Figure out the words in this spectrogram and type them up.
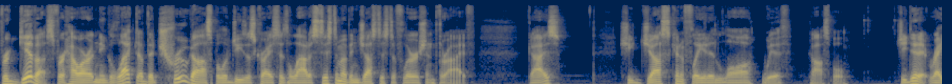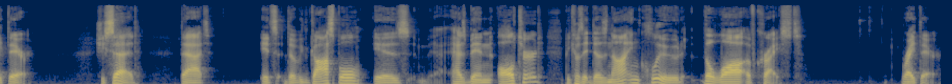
Forgive us for how our neglect of the true gospel of Jesus Christ has allowed a system of injustice to flourish and thrive. Guys, she just conflated law with gospel. She did it right there. She said that it's the gospel is has been altered because it does not include the law of Christ. Right there.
